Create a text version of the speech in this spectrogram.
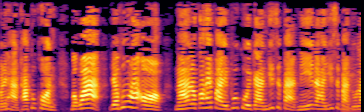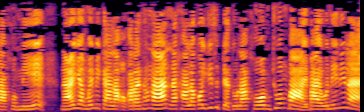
บริหารพักทุกคน บอกว่าอย่าเพิ่งลาออกนะแล้วก็ให้ไปพูดคุยกัน28 นี้นะคะ 28 ตุลาคมนี้นะยังไม่มีการลาออกอะไรทั้งนั้นนะคะ แล้วก็ 27 ตุลาคมช่วงบ่ายบ่ายวันนี้นี่แหละ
